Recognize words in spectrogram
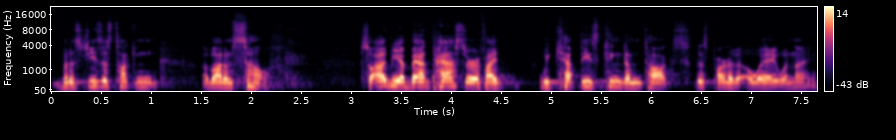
But it's Jesus talking about himself. So I'd be a bad pastor if I we kept these kingdom talks, this part of it away, wouldn't I?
